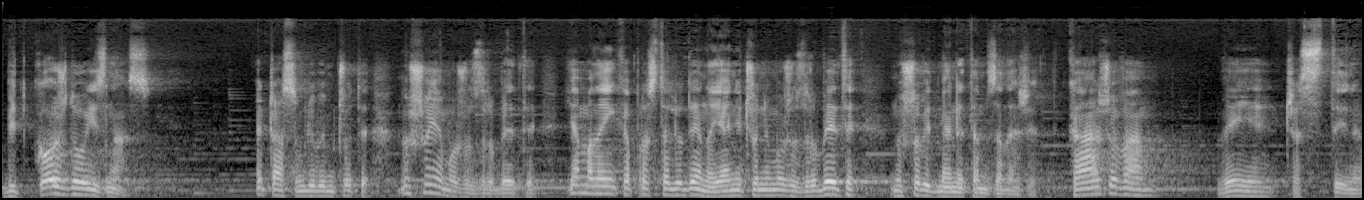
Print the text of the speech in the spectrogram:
Від кожного із нас. Ми часом любимо чути, ну що я можу зробити? Я маленька проста людина, я нічого не можу зробити, ну що від мене там залежить? Кажу вам, ви є частина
